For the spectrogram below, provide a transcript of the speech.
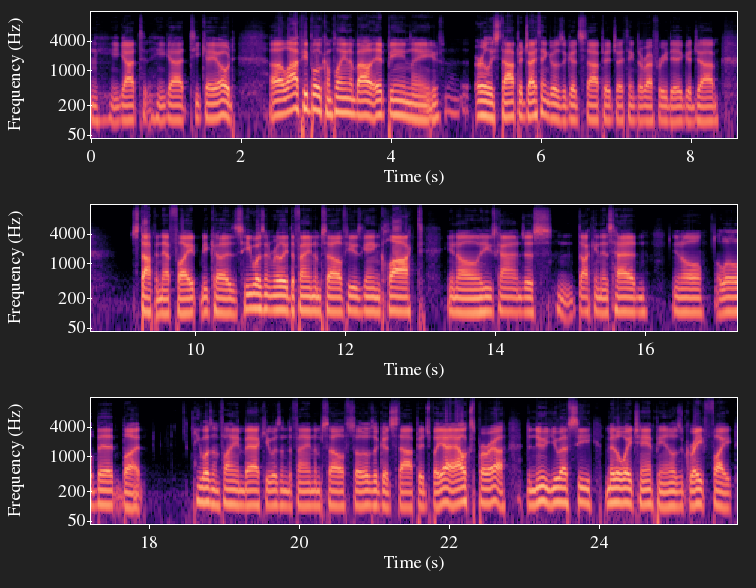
he got he got TKO'd. Uh, a lot of people complain about it being a early stoppage. I think it was a good stoppage. I think the referee did a good job stopping that fight because he wasn't really defending himself. He was getting clocked. You know, he's kind of just ducking his head. You know, a little bit, but he wasn't fighting back. He wasn't defending himself, so it was a good stoppage. But yeah, Alex Pereira, the new UFC middleweight champion, it was a great fight.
